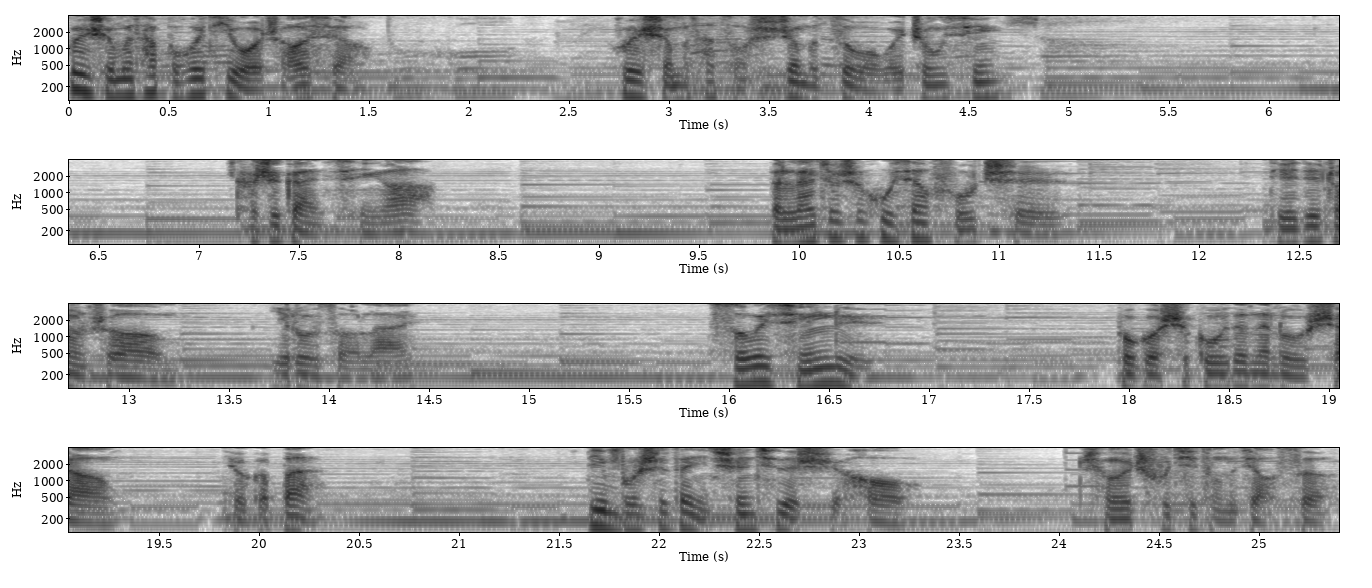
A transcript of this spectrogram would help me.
为什么他不会替我着想？为什么他总是这么自我为中心？可是感情啊，本来就是互相扶持，跌跌撞撞，一路走来。所谓情侣，不过是孤单的路上有个伴，并不是在你生气的时候成为出气筒的角色。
